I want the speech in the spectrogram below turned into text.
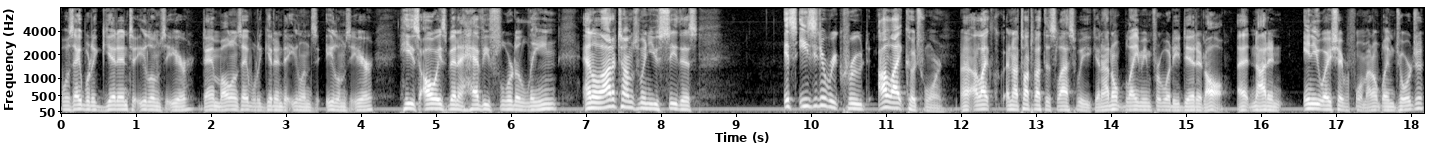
was able to get into Elam's ear. Dan Mullen's able to get into Elam's, Elam's ear. He's always been a heavy Florida lean. And a lot of times when you see this, it's easy to recruit. I like Coach Warren. I, I like, and I talked about this last week, and I don't blame him for what he did at all. Uh, not in any way, shape, or form. I don't blame Georgia.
